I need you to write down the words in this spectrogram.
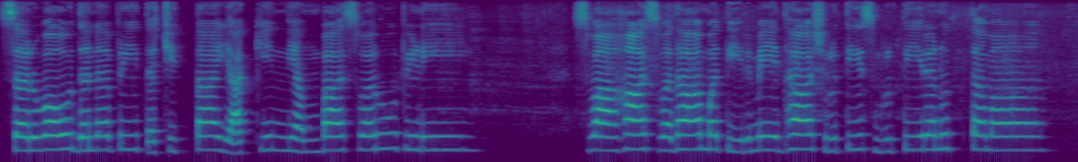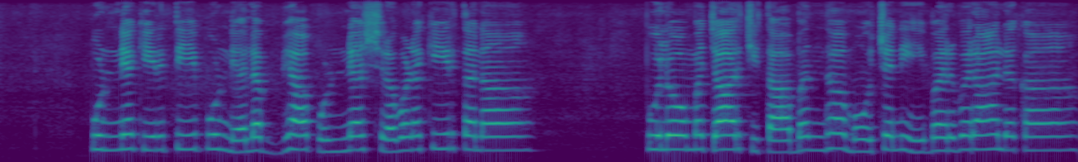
सर्वौदनप्रीतचित्ता याकिन्यम्बास्वरूपिणी स्वाहा स्वधा मतिर्मेधा श्रुतिस्मृतिरनुत्तमा पुण्यकीर्तिपुण्यलभ्या पुण्यश्रवणकीर्तना। पुलोमचार्चिता बन्धमोचनी बर्बरालका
